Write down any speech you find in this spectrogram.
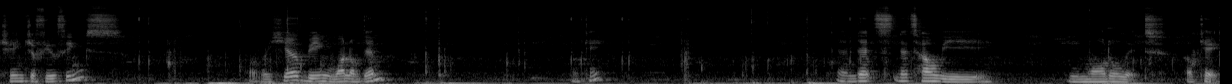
change a few things. Over here being one of them. Okay. And that's that's how we we model it. Okay.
